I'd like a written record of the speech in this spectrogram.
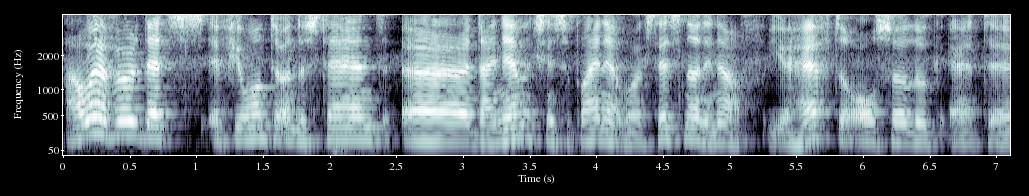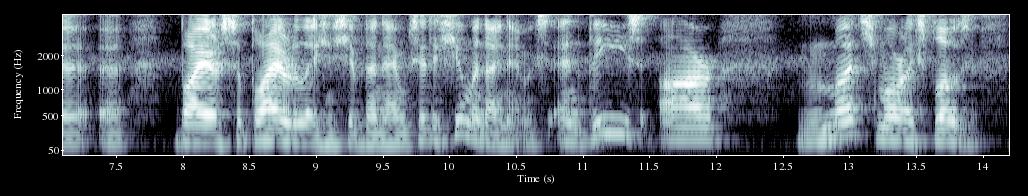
However, that's if you want to understand uh, dynamics in supply networks, that's not enough. You have to also look at uh, uh, buyer-supplier relationship dynamics, at the human dynamics, and these are much more explosive.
